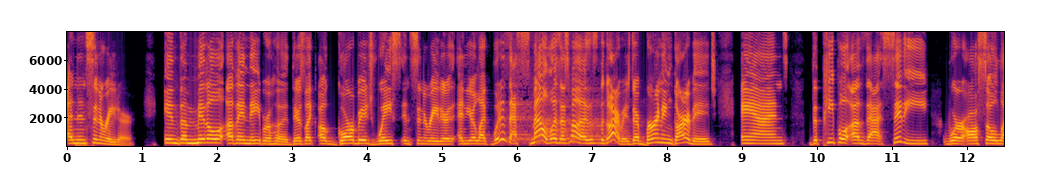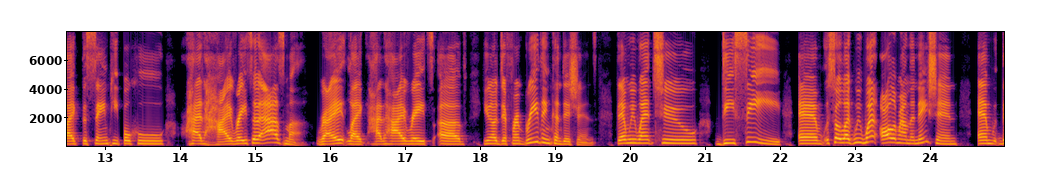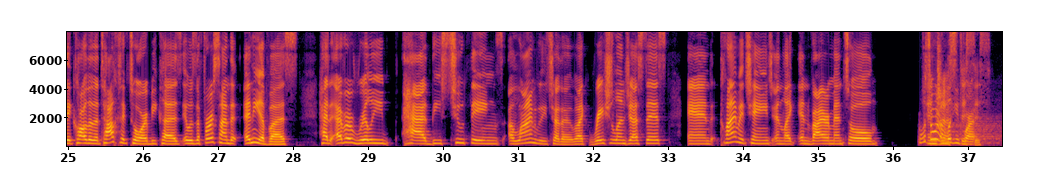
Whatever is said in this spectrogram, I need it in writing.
an incinerator in the middle of a neighborhood. There's like a garbage waste incinerator. And you're like, what does that smell? What does that smell? Like, this is the garbage. They're burning garbage. And the people of that city were also like the same people who had high rates of asthma, right? Like had high rates of, you know, different breathing conditions. Then we went to DC. And so like we went all around the nation and they called it a toxic tour because it was the first time that any of us had ever really had these two things aligned with each other, like racial injustice and climate change and like environmental what's the word I'm looking for?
